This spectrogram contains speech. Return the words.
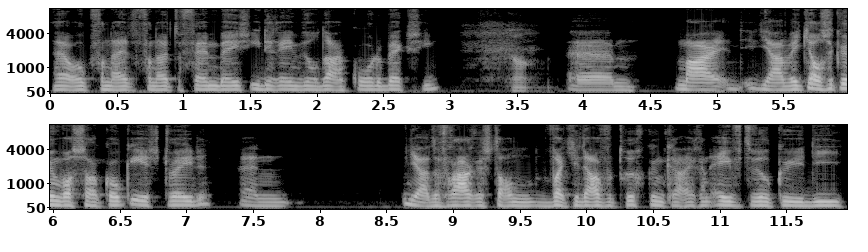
Ook vanuit, vanuit de fanbase, iedereen wil daar een quarterback zien. Ja. Um, maar ja, weet je, als ik hun was, zou ik ook eerst traden. En ja, de vraag is dan wat je daarvoor terug kunt krijgen. En eventueel kun je die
